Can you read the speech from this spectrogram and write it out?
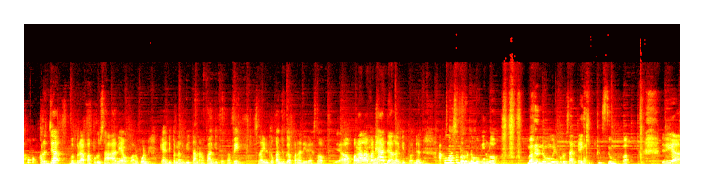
aku kerja beberapa perusahaan yang walaupun kayak di penerbitan apa gitu tapi selain itu kan juga pernah di resto. Ya, pengalamannya ada lah gitu. Dan aku ngerasa baru nemuin loh. Baru nemuin perusahaan kayak gitu sumpah. Jadi ya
